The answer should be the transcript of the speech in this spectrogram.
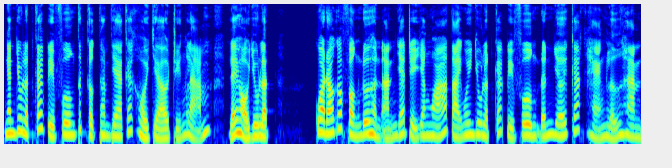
Ngành du lịch các địa phương tích cực tham gia các hội chợ, triển lãm, lễ hội du lịch, qua đó góp phần đưa hình ảnh giá trị văn hóa tài nguyên du lịch các địa phương đến với các hãng lữ hành,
